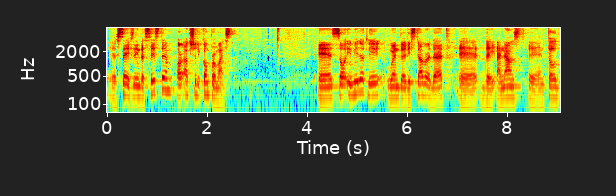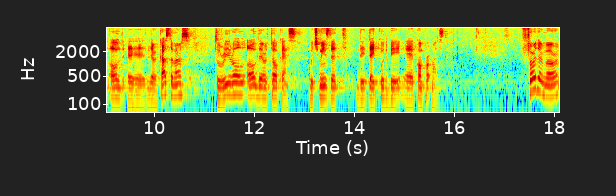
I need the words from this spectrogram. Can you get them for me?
uh, saved in the system are actually compromised. Uh, so immediately when they discovered that, uh, they announced uh, and told all uh, their customers to reroll all their tokens, which means that they, could be uh, compromised. Furthermore,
